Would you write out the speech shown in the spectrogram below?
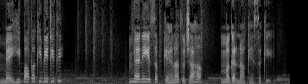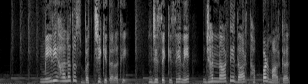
मैं ही पापा की बेटी थी। मैंने ये सब कहना तो चाहा, मगर ना कह सकी। मेरी हालत उस बच्ची की तरह थी, जिसे किसी ने झन्नाटेदार थप्पड़ मारकर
